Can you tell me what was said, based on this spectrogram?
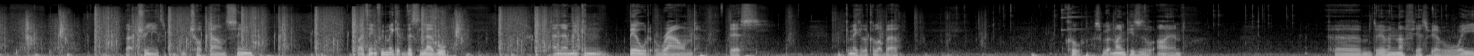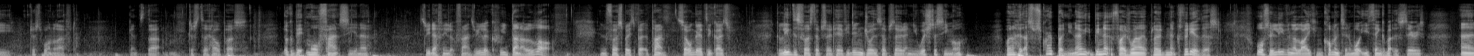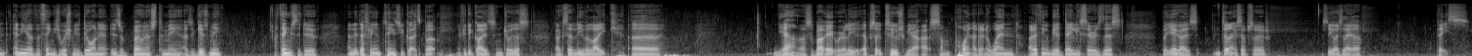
That tree needs to be chopped down soon. But I think if we make it this level, and then we can build around this, we can make it look a lot better. Cool. So we've got nine pieces of iron. Um, do we have enough? Yes, we have way just one left against that, just to help us look a bit more fancy, you know. So we definitely look fancy. We look, we've done a lot in the first space bit of time. So I'm going to guys, gonna leave this first episode here. If you did enjoy this episode and you wish to see more, why not hit that subscribe button? You know, you'll be notified when I upload the next video of this. Also, leaving a like and commenting what you think about this series and any other things you wish me to do on it is a bonus to me as it gives me things to do and it definitely entertains you guys but if you did guys enjoy this like I said leave a like. Uh yeah that's about it really. Episode 2 should be out at some point. I don't know when. I don't think it'll be a daily series this. But yeah guys until next episode see you guys later. Peace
